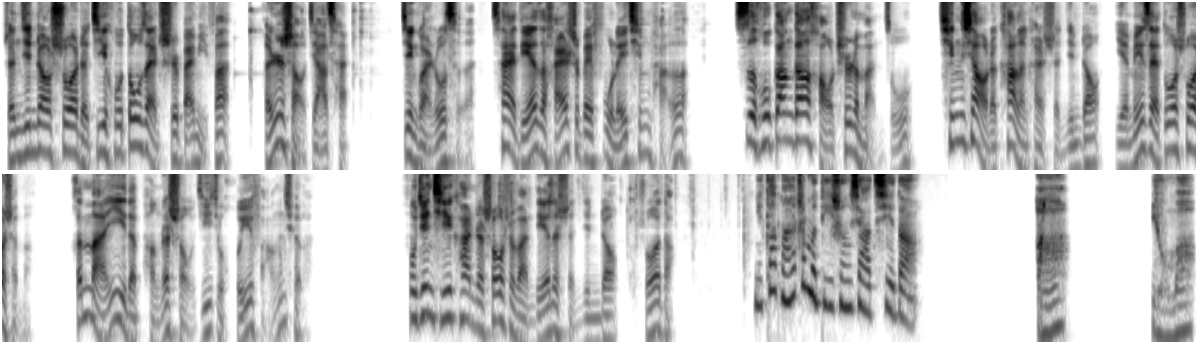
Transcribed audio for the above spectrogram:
沈金钊说着，几乎都在吃白米饭，很少夹菜。尽管如此，菜碟子还是被傅雷清盘了，似乎刚刚好吃的满足。轻笑着看了看沈金钊，也没再多说什么，很满意的捧着手机就回房去了。傅君奇看着收拾碗碟的沈金钊，说道：“你干嘛这么低声下气的？啊，有吗？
